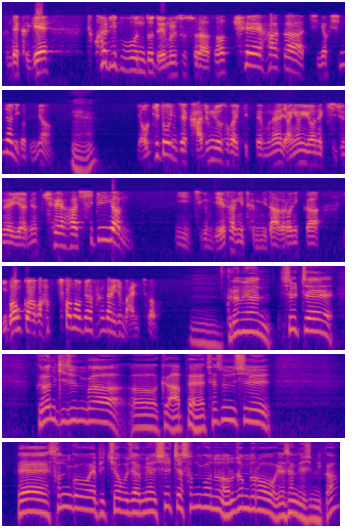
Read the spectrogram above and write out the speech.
근데 그게 특활비 부분도 뇌물수수라서 최하가 징역 10년이거든요. 예. 여기도 이제 가중 요소가 있기 때문에 양형위원회 기준에 의하면 최하 11년이 지금 예상이 됩니다. 그러니까 이번 거하고 합쳐놓으면 상당히 좀 많죠. 음, 그러면 실제 그런 기준과 어, 그 앞에 최순실의 선고에 비춰보자면 실제 선고는 어느 정도로 예상되십니까?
